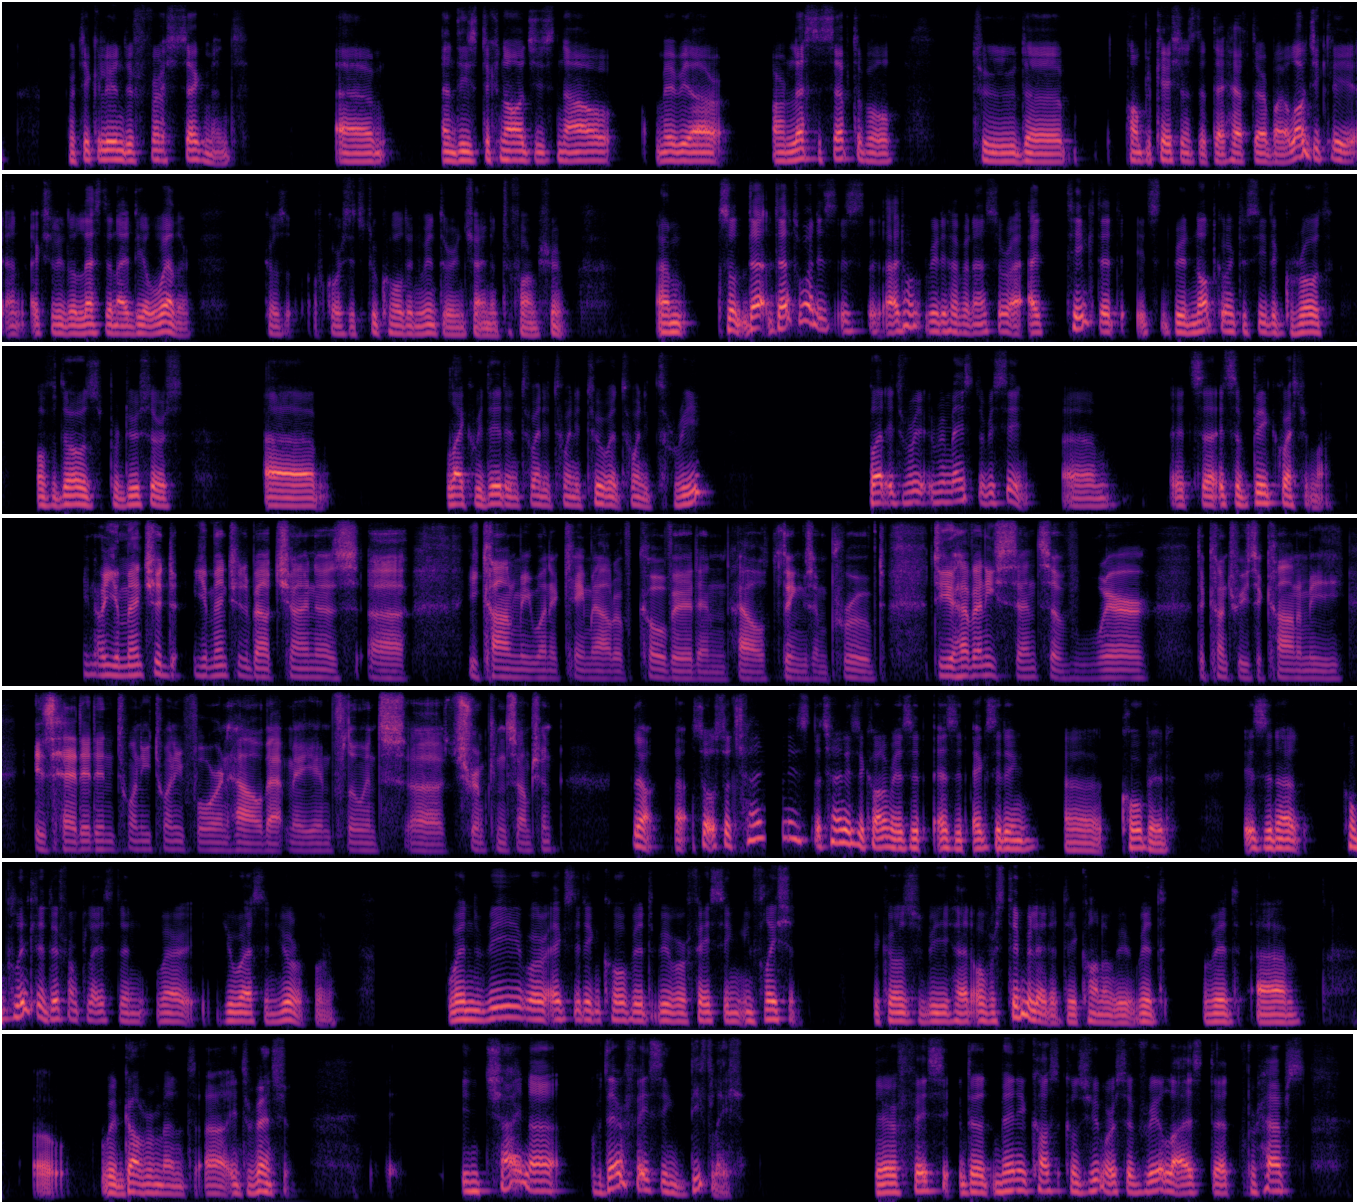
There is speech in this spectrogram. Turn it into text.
particularly in the fresh segment. Um, and these technologies now maybe are are less susceptible to the complications that they have there biologically and actually the less than ideal weather because of course it's too cold in winter in China to farm shrimp. Um, so that that one is is I don't really have an answer. I, I think that it's we're not going to see the growth of those producers uh, like we did in 2022 and 23, but it re remains to be seen. Um, it's a, it's a big question mark. You know, you mentioned you mentioned about China's uh, economy when it came out of COVID and how things improved. Do you have any sense of where the country's economy is headed in 2024 and how that may influence uh, shrimp consumption? Yeah. Uh, so so Chinese the Chinese economy as it as it exiting uh, COVID is in a completely different place than where US and Europe were when we were exiting COVID, we were facing inflation because we had overstimulated the economy with with um, uh, with government uh, intervention. In China, they're facing deflation. They're facing that many consumers have realized that perhaps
